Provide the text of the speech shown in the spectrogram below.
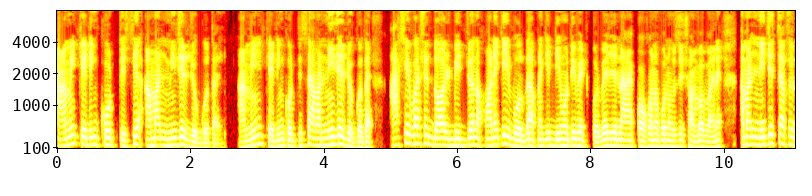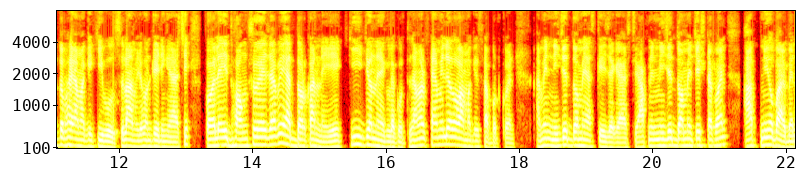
আমি ট্রেডিং করতেছি আমার নিজের যোগ্যতায়। আমি ট্রেডিং করতেছি আমার নিজের যোগ্যতায়। আশেপাশে দশ, বিশ জন অনেকেই বলবে, আপনাকে ডিমোটিভেট করবে যে, না, কখনো কোনো কিছু সম্ভব হয় না। আমার নিজের চাচাতো ভাই আমাকে কি বলছিল, আমি যখন ট্রেডিং এ আছি, তাহলে এই ধ্বংস হয়ে যাবে আর দরকার নেই। কি জন্য এগুলা করতেছে? আমার ফ্যামিলিও আমাকে সাপোর্ট করেন। আমি নিজের দমে আজকে এই জায়গায় আসছি। আপনি নিজের দমে চেষ্টা করেন, আপনিও পারবেন।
